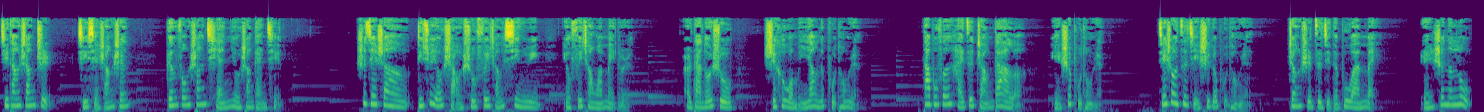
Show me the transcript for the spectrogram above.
鸡汤伤智，鸡血伤身，跟风伤钱又伤感情。世界上的确有少数非常幸运又非常完美的人，而大多数是和我们一样的普通人。大部分孩子长大了也是普通人，接受自己是个普通人，正视自己的不完美，人生的路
